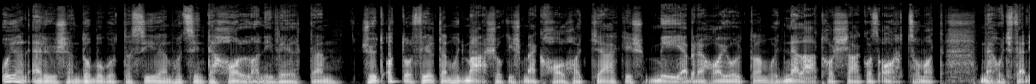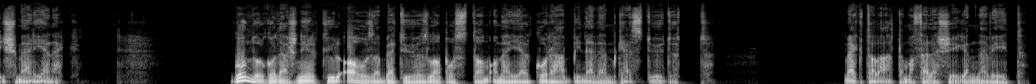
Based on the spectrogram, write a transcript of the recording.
olyan erősen dobogott a szívem, hogy szinte hallani véltem, sőt attól féltem, hogy mások is meghallhatják, és mélyebbre hajoltam, hogy ne láthassák az arcomat, nehogy felismerjenek. Gondolkodás nélkül ahhoz a betűhöz lapoztam, amelyel korábbi nevem kezdődött. Megtaláltam a feleségem nevét.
